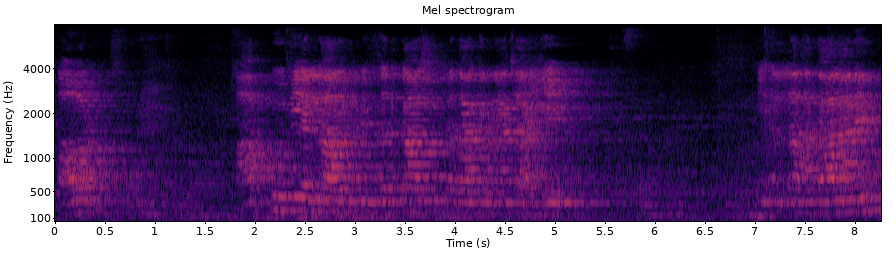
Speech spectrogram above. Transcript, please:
اور آپ کو بھی اللہ رب العزت کا شکر ادا کرنا چاہیے کہ اللہ تعالیٰ نے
